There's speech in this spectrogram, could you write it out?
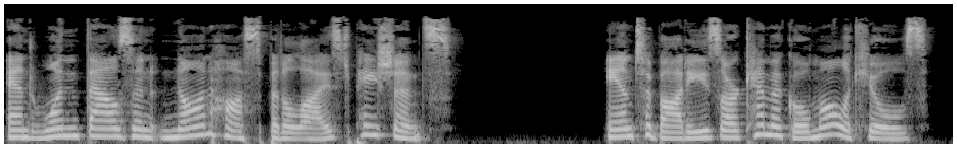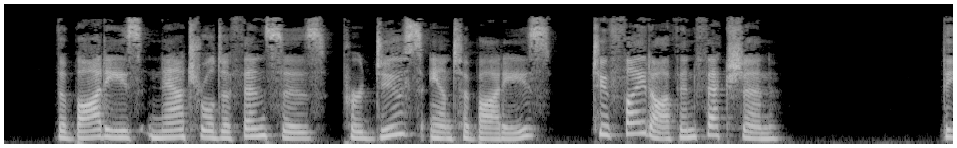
and 1,000 non hospitalized patients. Antibodies are chemical molecules. The body's natural defenses produce antibodies to fight off infection. The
